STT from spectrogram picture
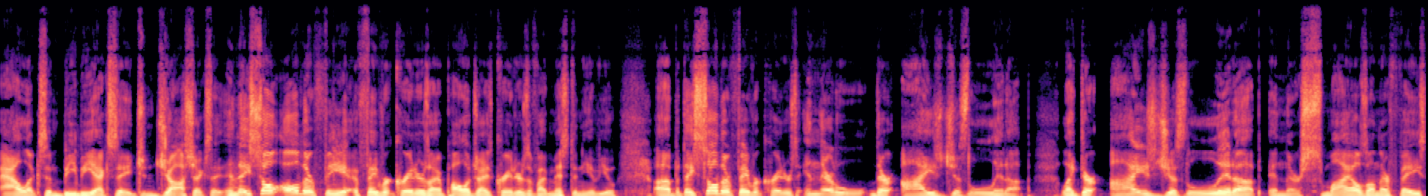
Alex and BBXH and Josh XH, and they saw all their fee- favorite creators. I apologize, creators, if I missed any of you, uh, but they saw their favorite creators, and their their eyes just lit up, like their eyes just lit up, and their smiles on their face,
